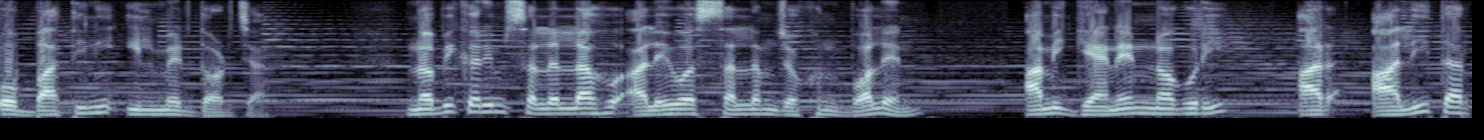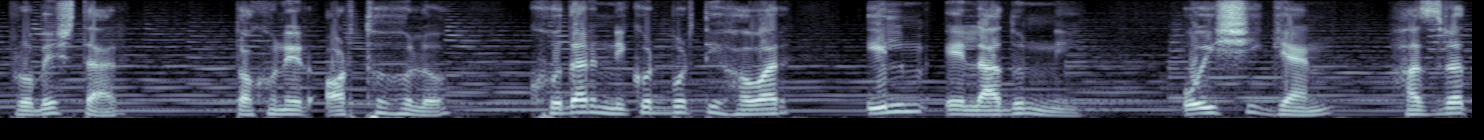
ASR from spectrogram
ও বাতিনি ইলমের দরজা। নবী করিম সাল্লাল্লাহু আলহাসাল্লাম যখন বলেন, আমি জ্ঞানের নগরী আর আলী তার প্রবেশদ্বার, তখন এর অর্থ হল, খোদার নিকটবর্তী হওয়ার ইলম এ লাদুন্নি, ঐশী জ্ঞান হজরত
